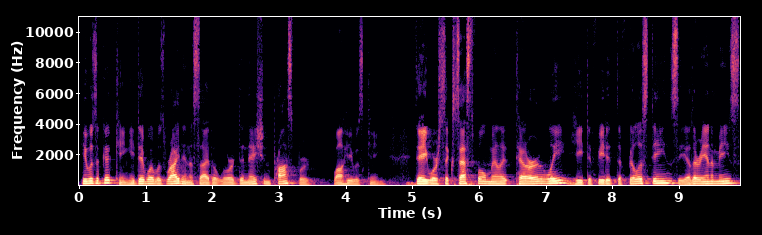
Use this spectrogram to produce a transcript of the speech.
He was a good king. He did what was right in the sight of the Lord. The nation prospered while he was king. They were successful militarily. He defeated the Philistines, the other enemies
